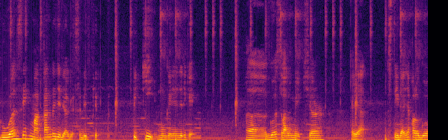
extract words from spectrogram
gua sih makan tuh jadi agak sedikit picky mungkin ya. Jadi kayak uh, gua selalu make sure kayak setidaknya kalau gua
